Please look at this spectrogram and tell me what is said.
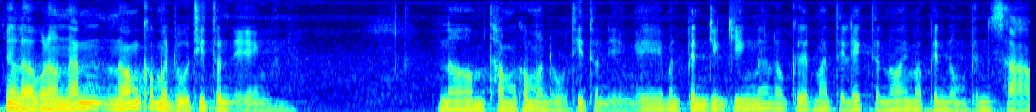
เมื่อเราเรานั้นน้อมเข้ามาดูที่ตนเอง น้อมทำเข้ามาดูที่ตนเอง เอ๊ะมันเป็นจริง ๆ นะ เราเกิดมาแต่เล็กแต่น้อยมาเป็นหนุ่มเป็นสาว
